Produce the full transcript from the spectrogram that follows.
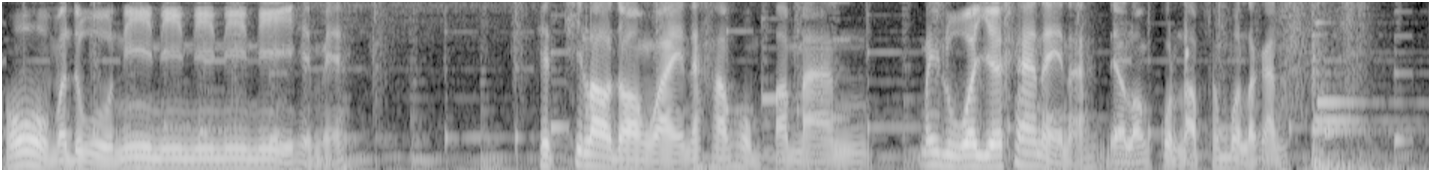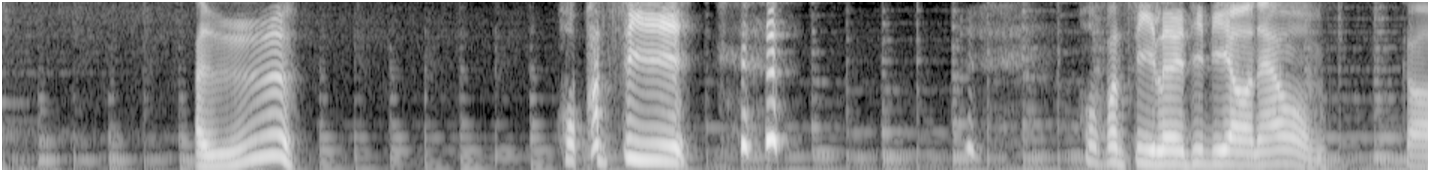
โอ้มาดูนี่นี่นี่นี่นี่เห็นไหมเพชรที่เราดองไว้นะครับผมประมาณไม่รู้ว่าเยอะแค่ไหนนะ เดี๋ยวลองกดรับทั้งหมดแล้วกันเออหกพันสี่ หกพันสี่เลยทีเดียวนะครับผม ก็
